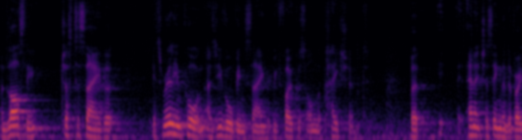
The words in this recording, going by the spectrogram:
And lastly, just to say that it's really important, as you've all been saying, that we focus on the patient. But NHS England are very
